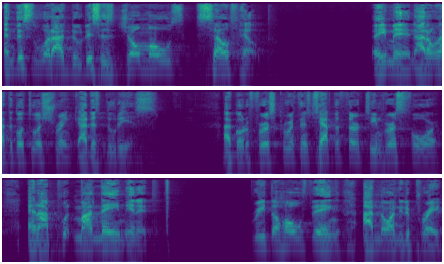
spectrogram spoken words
And this is what I do. This is Jomo's self help. Amen. I don't have to go to a shrink. I just do this. I go to 1 Corinthians chapter 13, verse 4, and I put my name in it. Read the whole thing. I know I need to pray.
